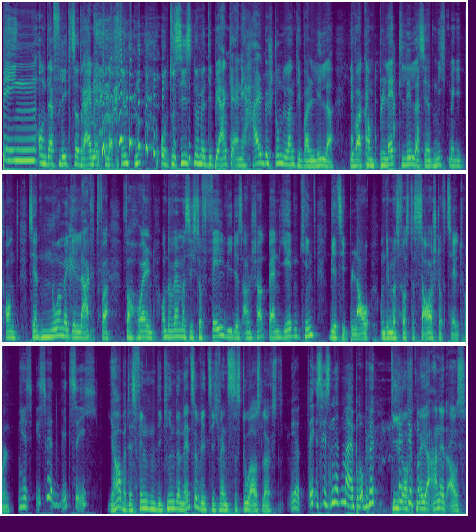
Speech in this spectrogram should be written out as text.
Bing! Und er fliegt so drei Meter nach hinten. und du siehst nur mehr die Bianca eine halbe Stunde lang, die war lila. Die war komplett lila. Sie hat nicht mehr gekonnt. Sie hat nur mehr gelacht vor, vor Heulen. Und wenn man sich so Fail-Videos anschaut, bei einem jedem Kind wird sie blau. Und ich muss fast das Sauerstoffzelt holen. Ja, es ist halt witzig. Ja, aber das finden die Kinder nicht so witzig, wenn das du auslachst. Ja, das ist nicht mein Problem. Die lacht man ja auch nicht aus.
